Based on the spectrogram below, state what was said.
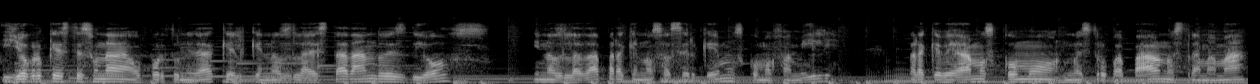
Y yo creo que esta es una oportunidad que el que nos la está dando es Dios y nos la da para que nos acerquemos como familia para que veamos cómo nuestro papá o nuestra mamá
